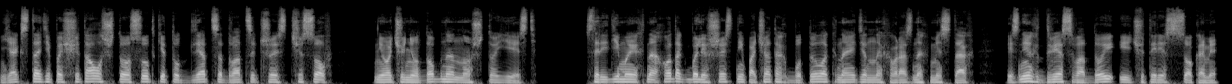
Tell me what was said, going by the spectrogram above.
Я, кстати, посчитал, что сутки тут длятся 26 часов. Не очень удобно, но что есть. Среди моих находок были шесть непочатых бутылок, найденных в разных местах, из них две с водой и четыре с соками,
